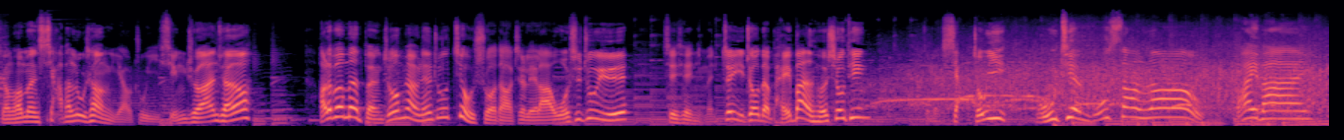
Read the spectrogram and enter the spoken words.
小朋友们下班路上也要注意行车安全哦。好了，朋友们，本周妙语连珠就说到这里啦，我是朱宇，谢谢你们这一周的陪伴和收听，咱们下周一不见不散喽，拜拜。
